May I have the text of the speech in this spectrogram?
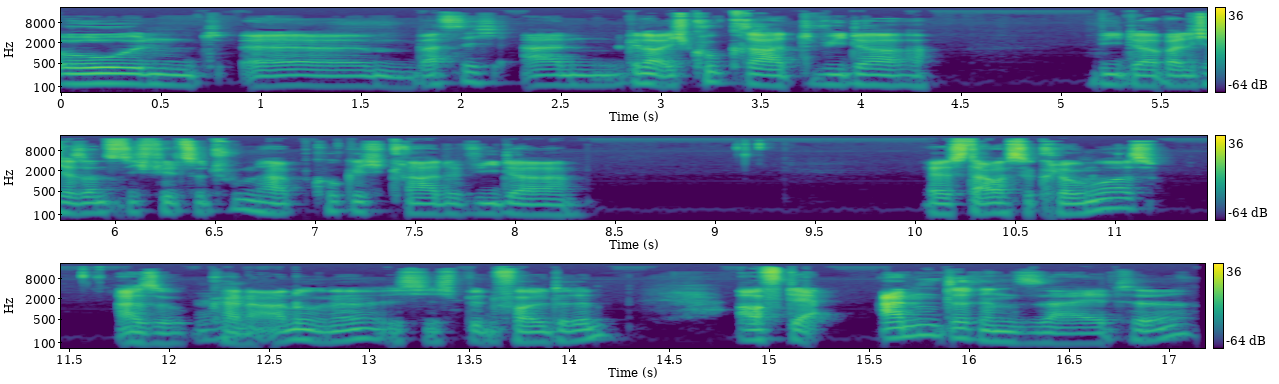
Und ähm, was ich an, genau, ich gucke gerade wieder, wieder, weil ich ja sonst nicht viel zu tun habe, gucke ich gerade wieder äh, Star Wars The Clone Wars. Also, mhm. keine Ahnung, ne? Ich, ich bin voll drin. Auf der anderen Seite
